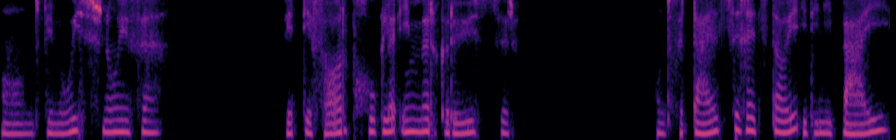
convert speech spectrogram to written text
Und beim Ausschnaufen wird die Farbkugel immer größer und verteilt sich jetzt auch in deine Beine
